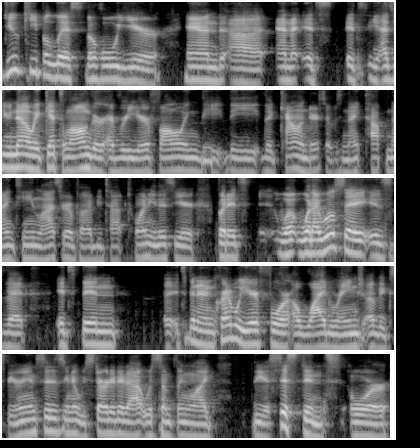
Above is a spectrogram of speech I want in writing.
do keep a list the whole year, and uh, and it's it's as you know, it gets longer every year following the the the calendar. So it was night top 19 last year, probably be top 20 this year. But it's what what I will say is that it's been it's been an incredible year for a wide range of experiences. You know, we started it out with something like The Assistant or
